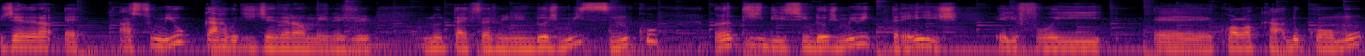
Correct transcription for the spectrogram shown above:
general, é, assumiu o cargo de general manager no Texas Rangers em 2005. Antes disso, em 2003, ele foi é, colocado como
